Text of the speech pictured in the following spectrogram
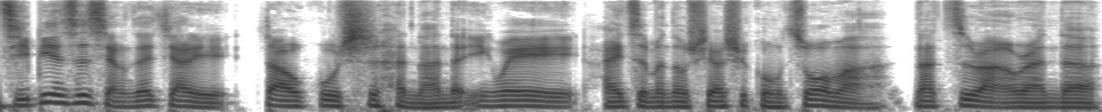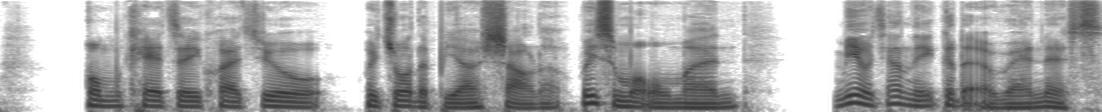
即便是想在家里照顾是很难的，因为孩子们都需要去工作嘛，那自然而然的 home care 这一块就会做的比较少了。为什么我们没有这样的一个的 awareness？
